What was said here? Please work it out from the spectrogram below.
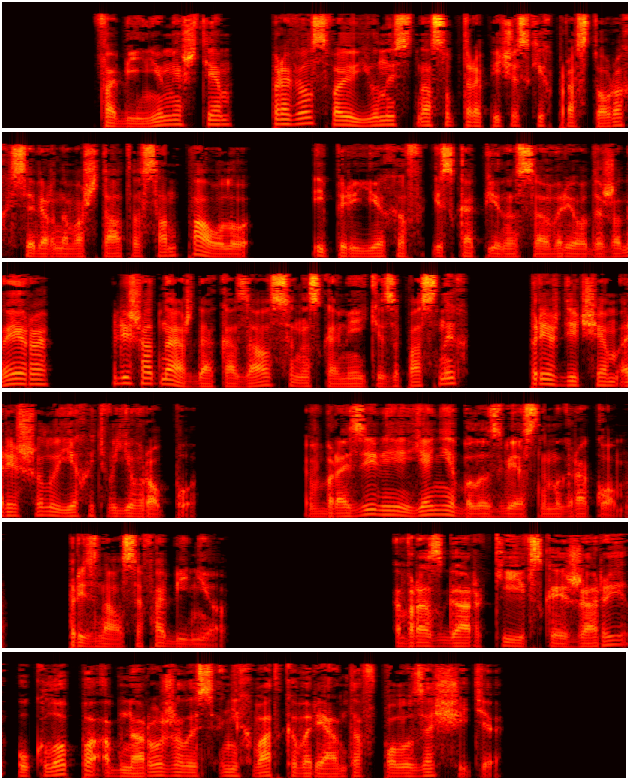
Фабиньо меж тем провел свою юность на субтропических просторах северного штата Сан-Паулу и, переехав из Капиноса в Рио-де-Жанейро, лишь однажды оказался на скамейке запасных прежде чем решил уехать в Европу. В Бразилии я не был известным игроком, признался Фабиньо. В разгар киевской жары у Клоппа обнаружилась нехватка вариантов в полузащите.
